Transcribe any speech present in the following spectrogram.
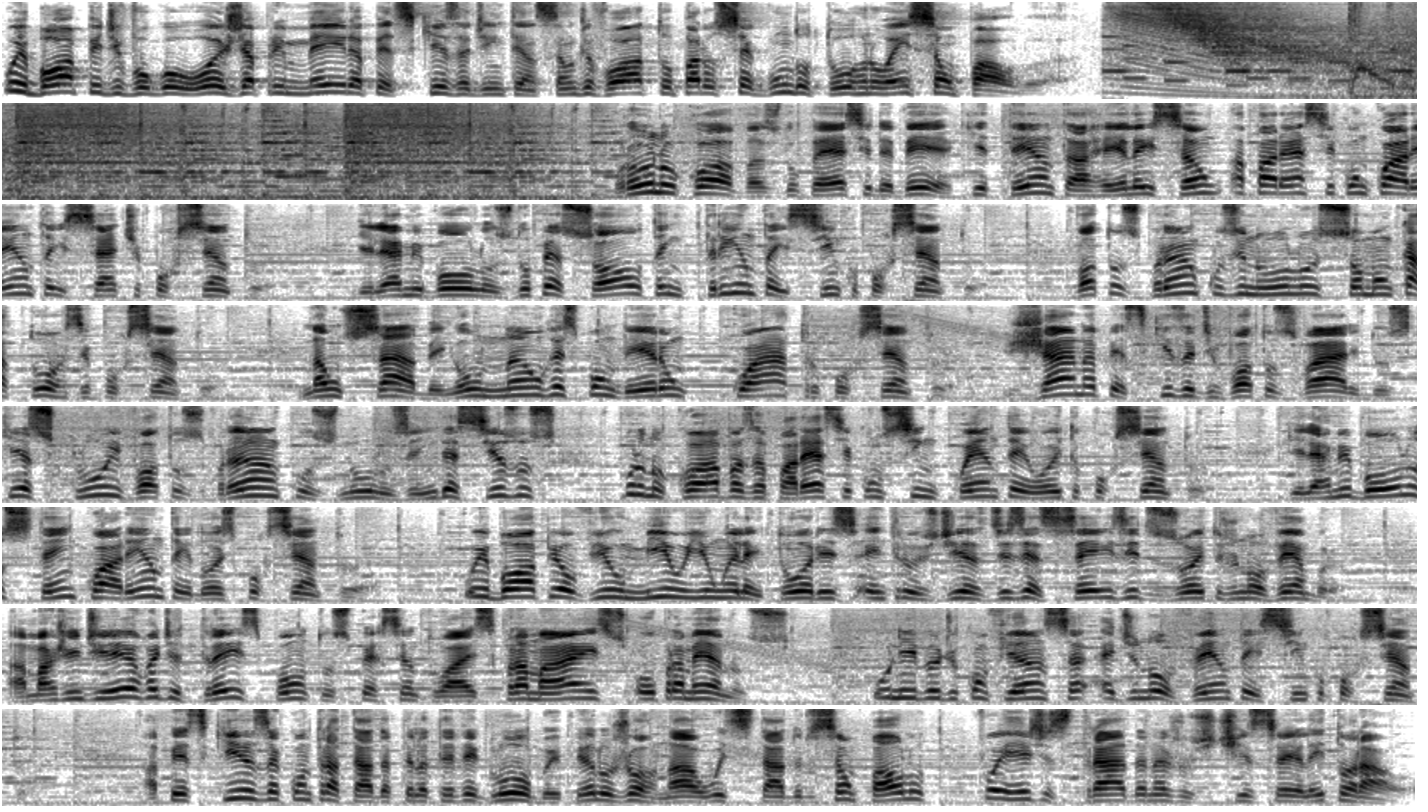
O Ibope divulgou hoje a primeira pesquisa de intenção de voto para o segundo turno em São Paulo. Bruno Covas, do PSDB, que tenta a reeleição, aparece com 47%. Guilherme Boulos, do PSOL, tem 35%. Votos brancos e nulos somam 14%. Não sabem ou não responderam 4%. Já na pesquisa de votos válidos, que exclui votos brancos, nulos e indecisos, Bruno Covas aparece com 58%. Guilherme Boulos tem 42%. O Ibope ouviu 1.001 eleitores entre os dias 16 e 18 de novembro. A margem de erro é de 3 pontos percentuais para mais ou para menos. O nível de confiança é de 95%. A pesquisa contratada pela TV Globo e pelo jornal O Estado de São Paulo foi registrada na Justiça Eleitoral.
